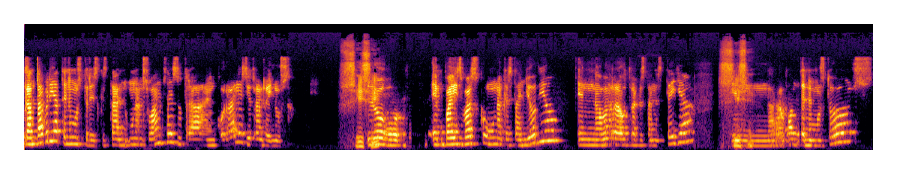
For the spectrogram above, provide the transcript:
Cantabria tenemos tres, que están una en Suances, otra en Corrales y otra en Reynosa. Sí, sí. Luego, en País Vasco, una que está en Llodio, en Navarra otra que está en Estella, en Aragón tenemos dos,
